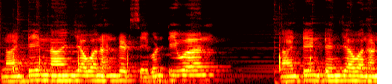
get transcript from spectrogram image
21 ja 20 22 ja 40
